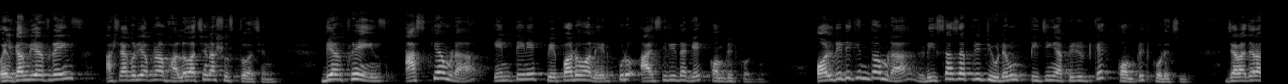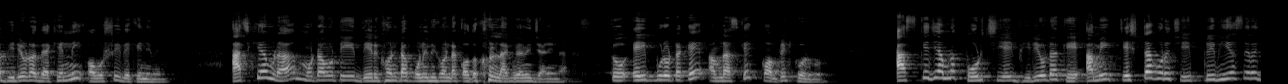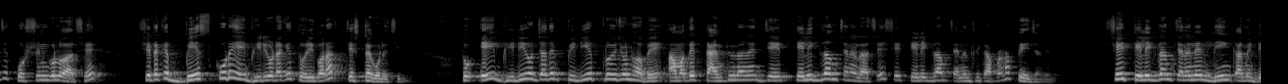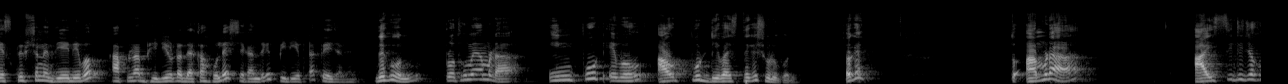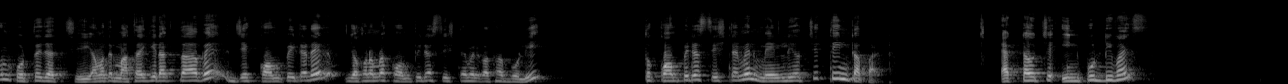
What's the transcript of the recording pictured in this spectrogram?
Welcome dear friends আশা করি আপনারা ভালো আছেন আর সুস্থ আছেন। ডিয়ার ফ্রেন্ডস আজকে আমরা এনটিনেট পেপার ওয়ানের পুরো আইসিটিটাকে কমপ্লিট করব। অলরেডি কিন্তু আমরা রিসার্চ অ্যাপটিটিউড এবং টিচিং অ্যাপটিটিউডকে কমপ্লিট করেছি। যারা যারা ভিডিওটা দেখেননি, অবশ্যই দেখে নেবেন। আজকে আমরা মোটামুটি দেড় ঘণ্টা, পনেরো ঘণ্টা কতক্ষণ লাগবে আমি জানি না। তো এই পুরোটাকে আমরা আজকে কমপ্লিট করব। আজকে যে আমরা পড়ছি এই ভিডিওটাকে, আমি চেষ্টা করেছি প্রিভিয়াস ইয়ারের যে কোশ্চেনগুলো আছে, সেটাকে বেস করে এই ভিডিওটাকে তৈরি করার চেষ্টা করেছি। তো এই ভিডিওর যাদের পিডিএফ প্রয়োজন হবে, আমাদের টাইম টু লার্নের যে টেলিগ্রাম চ্যানেল আছে, সেই টেলিগ্রাম চ্যানেল থেকে আপনারা পেয়ে যাবেন। সেই টেলিগ্রাম চ্যানেলের লিঙ্ক আমি ডেসক্রিপশনে দিয়ে দিব, আপনারা ভিডিওটা দেখা হলে সেখান থেকে পিডিএফটা পেয়ে যাবেন। দেখুন, প্রথমে আমরা ইনপুট এবং আউটপুট ডিভাইস থেকে শুরু করি ওকে তো আমরা আইসিটি যখন পড়তে যাচ্ছি, আমাদের মাথায় কি রাখতে হবে? যে কম্পিউটারের যখন আমরা কম্পিউটার সিস্টেমের কথা বলি, তো কম্পিউটার সিস্টেমের মেনলি হচ্ছে তিনটা পার্ট একটা হচ্ছে ইনপুট ডিভাইস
